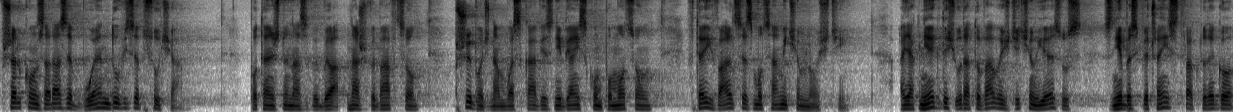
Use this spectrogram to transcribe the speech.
wszelką zarazę błędów i zepsucia. Potężny nas wyba, nasz Wybawco, przybądź nam łaskawie z niebiańską pomocą w tej walce z mocami ciemności. A jak niegdyś uratowałeś dziecię Jezus z niebezpieczeństwa, którego,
